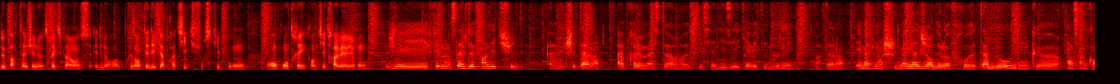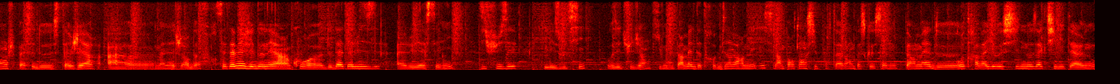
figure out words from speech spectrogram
de partager notre expérience et de leur présenter des cas pratiques sur ce qu'ils pourront rencontrer quand ils travailleront. J'ai fait mon stage de fin d'études euh, chez Talent, après le master euh, spécialisé qui avait été donné par Talent. Et maintenant, je suis manager de l'offre euh, Tableau, donc en 5 ans, je suis passée de stagiaire à manager d'offre. Cette année, j'ai donné un cours de data à l'ESNI, diffuser les outils aux étudiants qui vont permettre d'être bien armés. C'est important aussi pour Talent parce que ça nous permet de retravailler aussi nos activités à nous,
